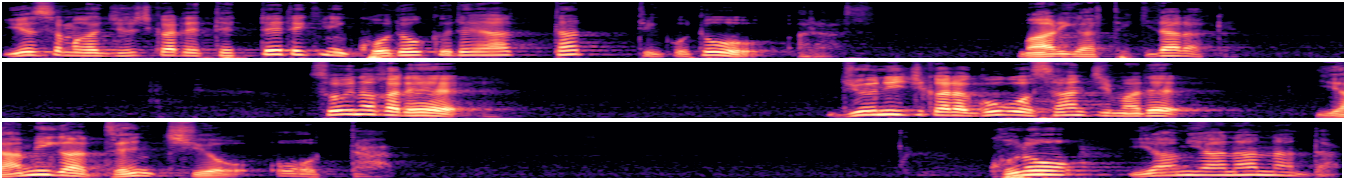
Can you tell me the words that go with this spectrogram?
イエス様が十字架で徹底的に孤独であったということを表す。周りが敵だらけ。そういう中で12時から午後3時まで闇が全地を覆った。この闇は何なんだ？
